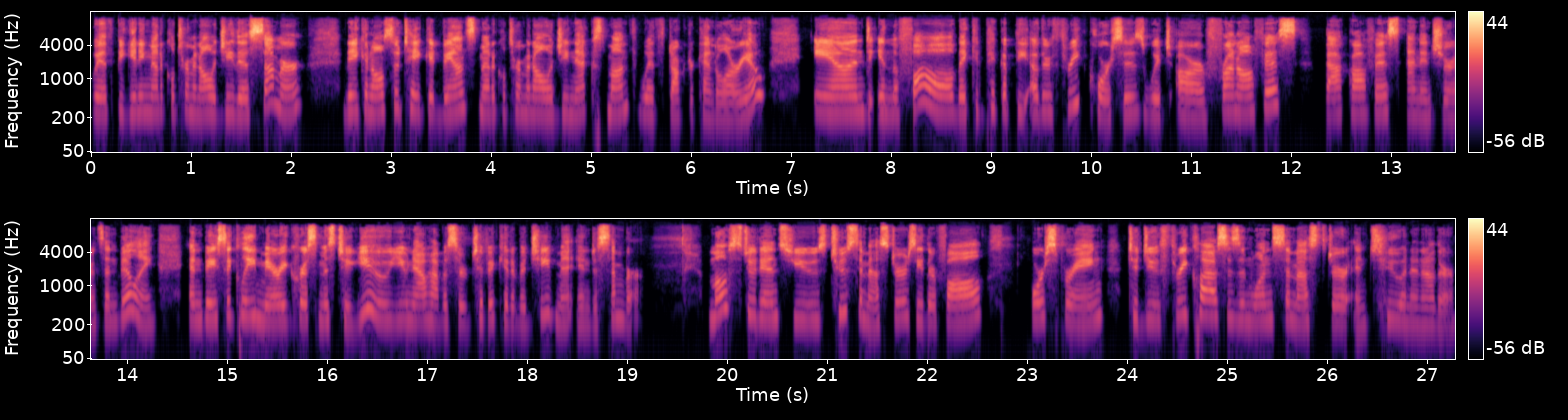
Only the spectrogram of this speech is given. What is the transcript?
with beginning medical terminology this summer, they can also take advanced medical terminology next month with Dr. Candelario. And in the fall, they could pick up the other three courses, which are front office, back office, and insurance and billing. And basically, Merry Christmas to you. You now have a certificate of achievement in December. Most students use two semesters, either fall or spring, to do three classes in one semester and two in another.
